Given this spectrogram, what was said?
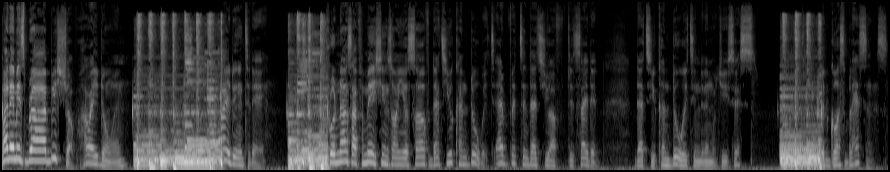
My name is Bra Bishop. How are you doing? How are you doing today? Pronounce affirmations on yourself that you can do it. Everything that you have decided that you can do it in the name of Jesus. With God's blessings.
